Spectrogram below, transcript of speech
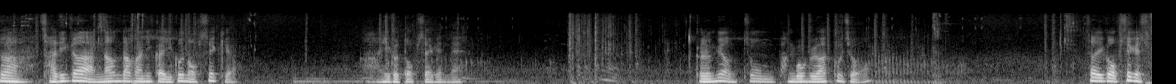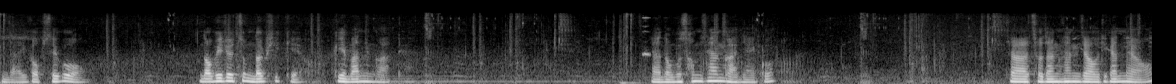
자 자리가 안 나온다고 하니까 이건 없앨게요. 아 이것도 없애야겠네. 그러면 좀 방법을 바꾸죠. 자 이거 없애겠습니다. 이거 없애고 너비를 좀 넓힐게요. 그게 맞는 것 같아요. 야 너무 섬세한 거 아니야 이거? 자 저장 상자 어디 갔나요?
